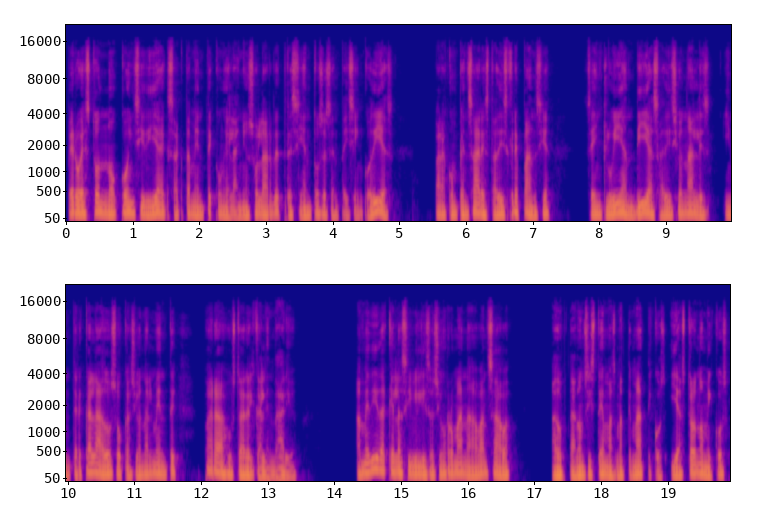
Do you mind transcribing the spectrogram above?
pero esto no coincidía exactamente con el año solar de 365 días. Para compensar esta discrepancia, se incluían días adicionales intercalados ocasionalmente para ajustar el calendario. A medida que la civilización romana avanzaba, adoptaron sistemas matemáticos y astronómicos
